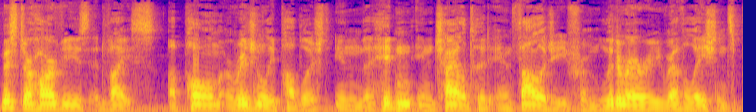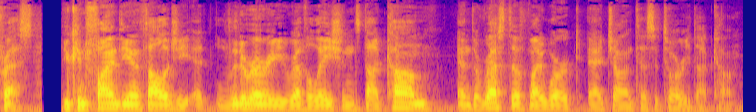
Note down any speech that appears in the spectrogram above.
Mr. Harvey's Advice, a poem originally published in the Hidden in Childhood anthology from Literary Revelations Press. You can find the anthology at literaryrevelations.com and the rest of my work at johntessitore.com.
